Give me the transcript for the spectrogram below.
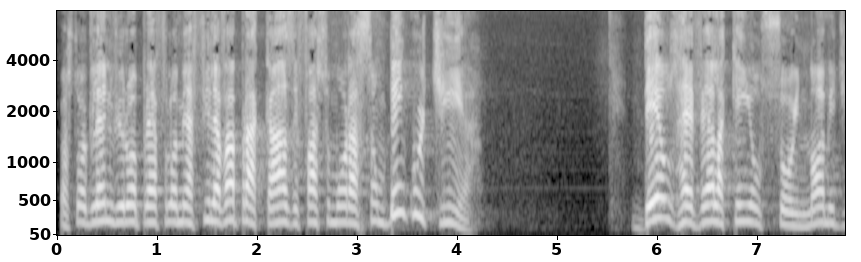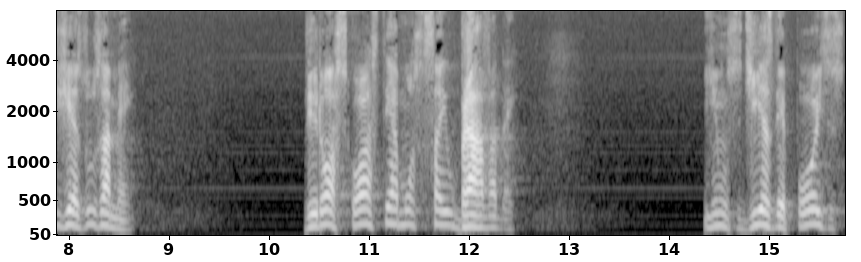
Pastor Glenn virou para ela e falou: Minha filha, vá para casa e faça uma oração bem curtinha. Deus revela quem eu sou, em nome de Jesus, amém virou as costas e a moça saiu brava daí. E uns dias depois,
